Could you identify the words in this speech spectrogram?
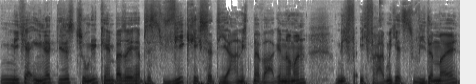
Mich erinnert dieses Dschungelcamp, also ich habe es wirklich seit Jahren nicht mehr wahrgenommen und ich, ich frage mich jetzt wieder mal,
